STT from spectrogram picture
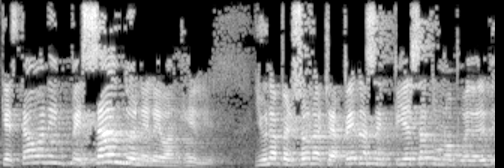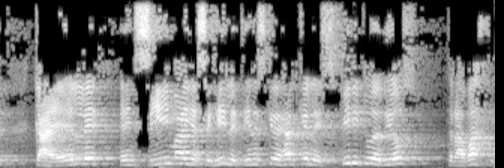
que estaban empezando en el Evangelio. Y una persona que apenas empieza, tú no puedes caerle encima y exigirle, tienes que dejar que el Espíritu de Dios trabaje.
